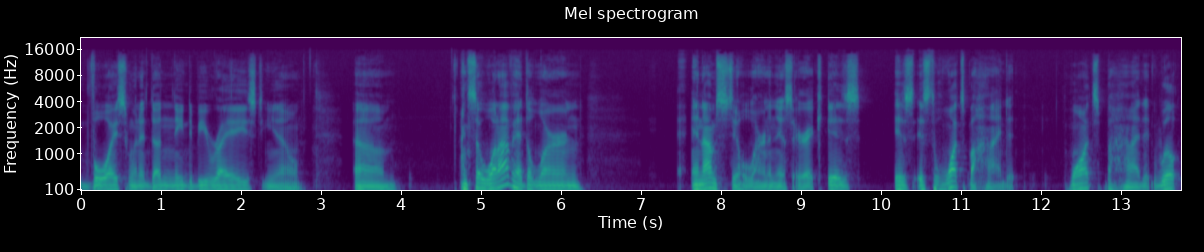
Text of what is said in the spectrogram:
voice when it doesn't need to be raised, you know. Um, and so what I've had to learn, and I'm still learning this, Eric, is is is the what's behind it. What's behind it? Will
